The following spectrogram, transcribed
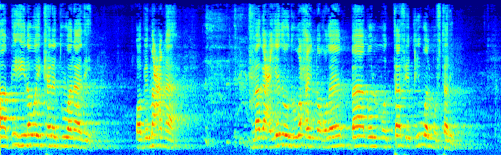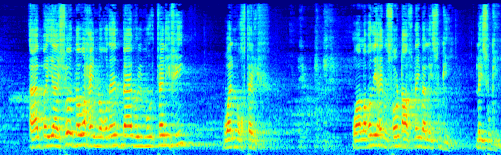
aabbihiina way kala duwanaadeen. Oo bimacnaa magacyadoodu waxay noqdeen baabu lmuttafiqi wlmuftariq aabbayaashoodna waxay noqdeen baabu lmu'talifi wlmukhtalif waa labadii aynu soo dhaafnay baa laysu geeyey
